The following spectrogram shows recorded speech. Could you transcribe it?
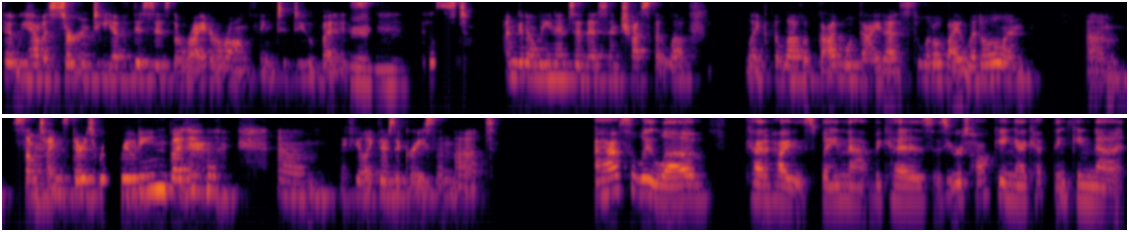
that we have a certainty of this is the right or wrong thing to do, but it's mm-hmm. just I'm going to lean into this and trust that love, like the love of God, will guide us little by little. And um, sometimes mm-hmm. there's rerouting, but um, I feel like there's a grace in that. I absolutely love kind of how you explain that because as you were talking, I kept thinking that,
